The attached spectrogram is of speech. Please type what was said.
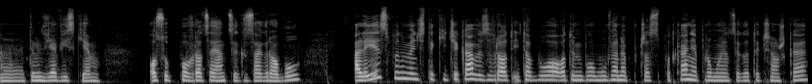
E, tym zjawiskiem osób powracających z zagrobu. Ale jest w pewnym momencie taki ciekawy zwrot, i to było o tym było mówione podczas spotkania promującego tę książkę.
